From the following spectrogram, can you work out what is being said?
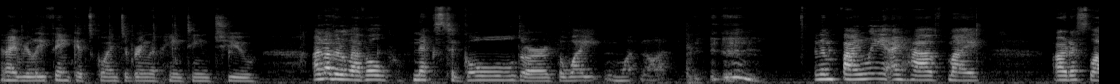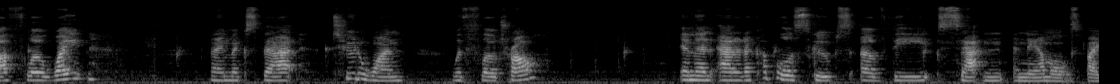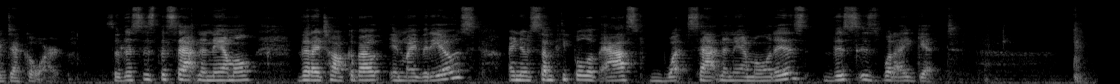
And I really think it's going to bring the painting to another level next to gold or the white and whatnot. and then finally I have my Artist Loft Flow White and I mix that two to one with Floetrol and then added a couple of scoops of the Satin Enamels by DecoArt. So this is the satin enamel that I talk about in my videos. I know some people have asked what satin enamel it is. This is what I get.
